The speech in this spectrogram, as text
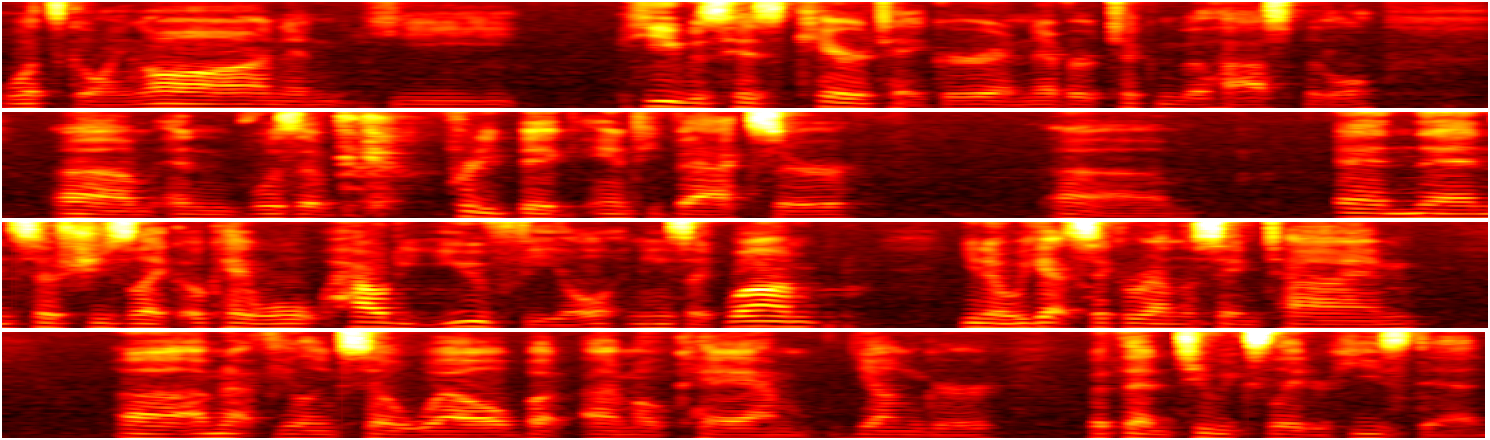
what's going on?" And he he was his caretaker and never took him to the hospital, um, and was a pretty big anti-vaxer. Um, and then so she's like, "Okay, well, how do you feel?" And he's like, "Well, I'm, you know, we got sick around the same time." Uh, I'm not feeling so well, but I'm okay. I'm younger. But then two weeks later, he's dead.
